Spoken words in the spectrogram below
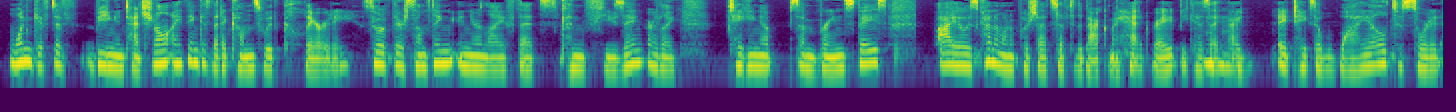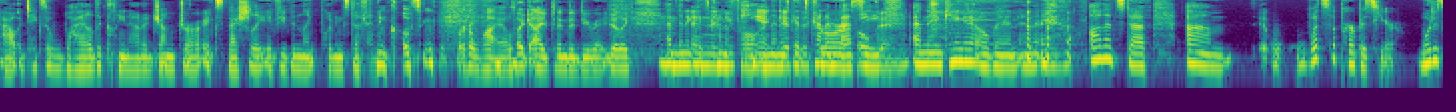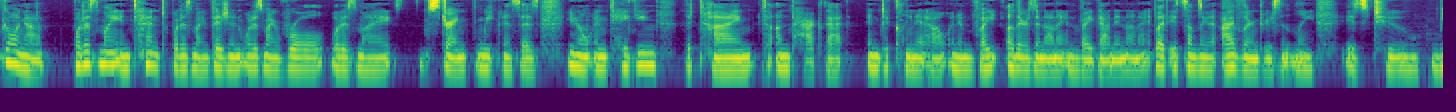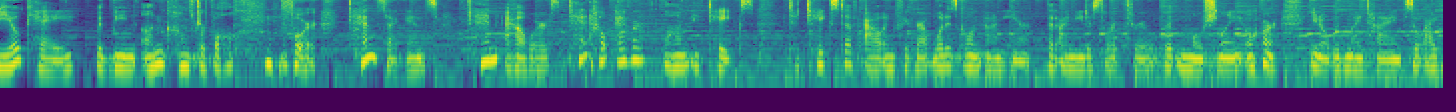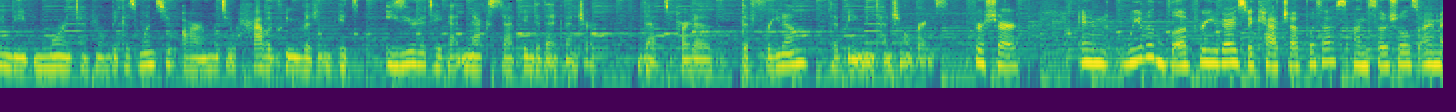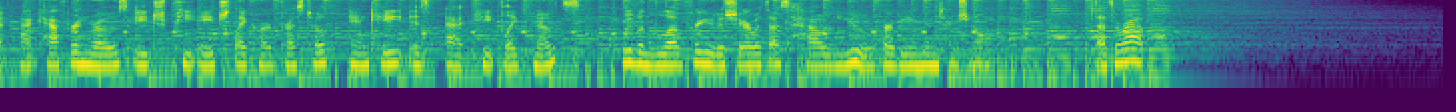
One gift of being intentional, I think, is that it comes with clarity. So if there's something in your life that's confusing or like taking up some brain space, I always kind of want to push that stuff to the back of my head, right? Because I, I, it takes a while to sort it out. It takes a while to clean out a junk drawer, especially if you've been like putting stuff in and closing it for a while, like I tend to do, right? You're like, and then it gets kind of full, and then it gets kind of messy, open. and then you can't get it open, and then, all that stuff. Um, what's the purpose here? What is going on? What is my intent? What is my vision? What is my role? What is my strength, weaknesses? You know, and taking the time to unpack that and to clean it out and invite others in on it, invite God in on it. But it's something that I've learned recently is to be okay with being uncomfortable for 10 seconds, 10 hours, 10, however long it takes to take stuff out and figure out what is going on here that I need to sort through emotionally or, you know, with my time so I can be more intentional because once you are and once you have a clean vision, it's easier to take that next step into the adventure. That's part of the freedom that being intentional brings. For sure. And we would love for you guys to catch up with us on socials. I'm at Catherine Rose, HPH, like hard pressed hope, and Kate is at Kate Blake Notes. We would love for you to share with us how you are being intentional. That's a wrap.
